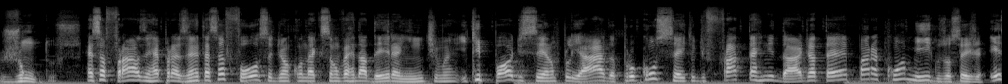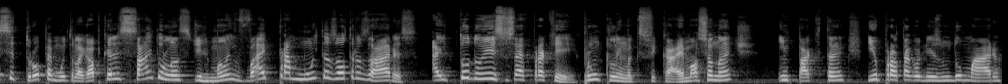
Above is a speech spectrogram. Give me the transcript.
juntos. Essa frase representa essa força de uma conexão verdadeira e íntima e que pode ser ampliada para o conceito de fraternidade até para com amigos. Ou seja, esse tropo é muito legal porque ele sai do lance de irmão e vai para muitas outras áreas. Aí tudo isso serve para quê? Para um clímax ficar emocionante, impactante e o protagonismo do Mario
